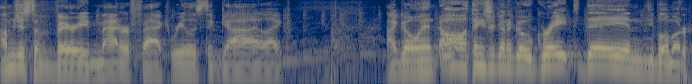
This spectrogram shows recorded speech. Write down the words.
I'm just a very matter of fact, realistic guy. Like, I go in, oh, things are gonna go great today, and you blow a motor.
